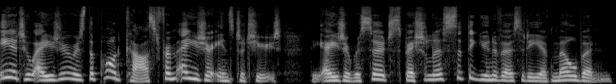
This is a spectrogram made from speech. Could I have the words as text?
Ear to Asia is the podcast from Asia Institute, the Asia research specialists at the University of Melbourne.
